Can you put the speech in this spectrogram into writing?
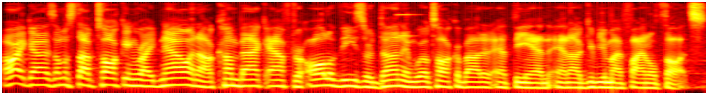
All right, guys, I'm going to stop talking right now and I'll come back after all of these are done and we'll talk about it at the end and I'll give you my final thoughts.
